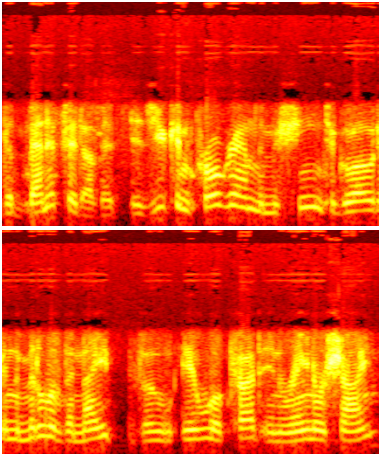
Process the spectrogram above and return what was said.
the benefit of it is you can program the machine to go out in the middle of the night. It will cut in rain or shine.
